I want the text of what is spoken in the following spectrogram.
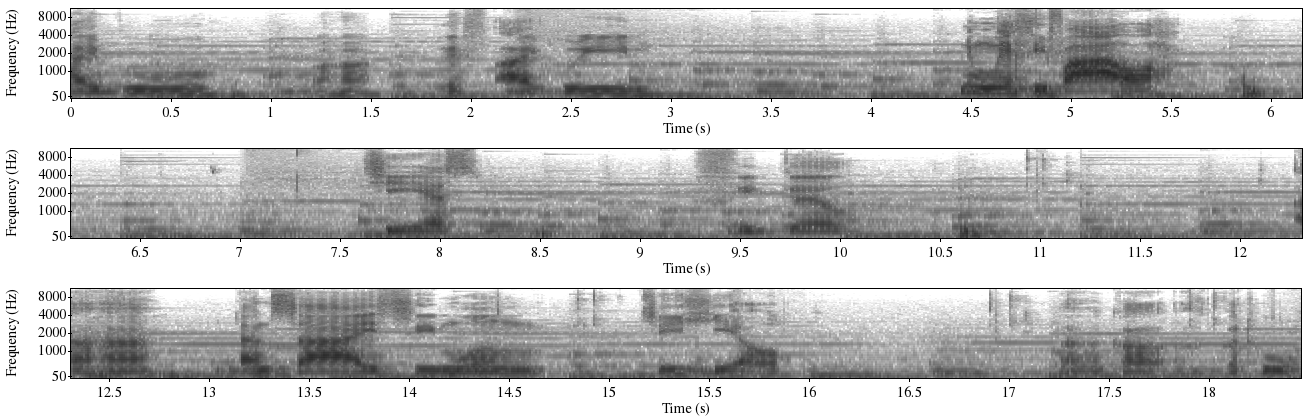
eye blue อ่าฮะ left eye green นี่มึงเรียกสีฟ้าเหรอ GS figure อ่าฮะด้านซ้ายสีม่วง สีเขียวอ่าก็ก็ถูก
